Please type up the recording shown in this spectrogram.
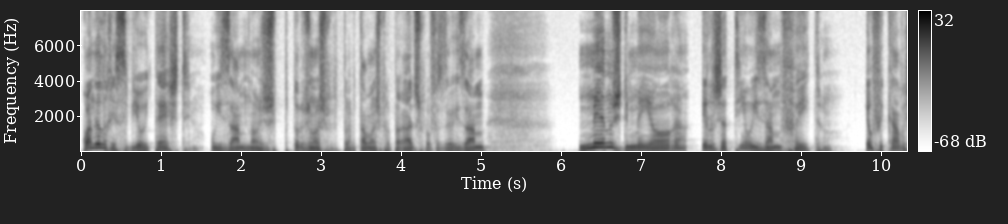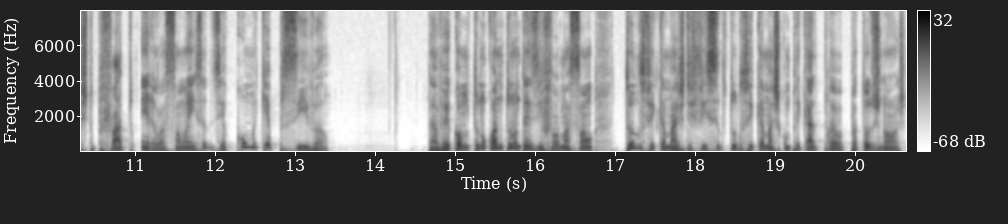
quando ele recebia o teste, o exame, nós, todos nós estávamos preparados para fazer o exame, menos de meia hora ele já tinha o exame feito eu ficava estupefato em relação a isso. Eu dizia, como é que é possível? Tá a ver? Como tu, quando tu não tens informação, tudo fica mais difícil, tudo fica mais complicado para todos nós.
